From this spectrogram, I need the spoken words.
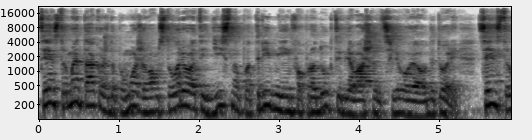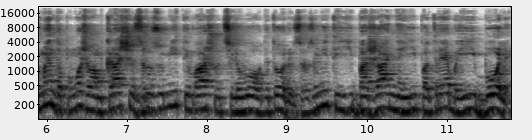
Цей інструмент також допоможе вам створювати дійсно потрібні інфопродукти для вашої цільової аудиторії. Цей інструмент допоможе вам краще зрозуміти вашу цільову аудиторію, зрозуміти її бажання, її потреби, її болі.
